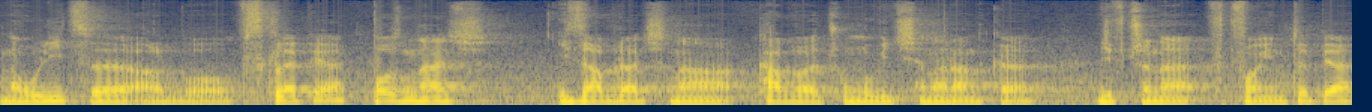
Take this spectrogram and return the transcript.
na ulicy albo w sklepie, poznać i zabrać na kawę czy umówić się na rankę dziewczynę w Twoim typie.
